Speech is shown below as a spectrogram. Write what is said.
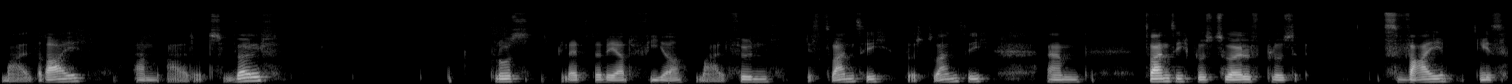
mal 3, ähm, also 12, plus, letzter Wert, 4 mal 5 ist 20, plus 20, ähm, 20 plus 12 plus 2 ist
